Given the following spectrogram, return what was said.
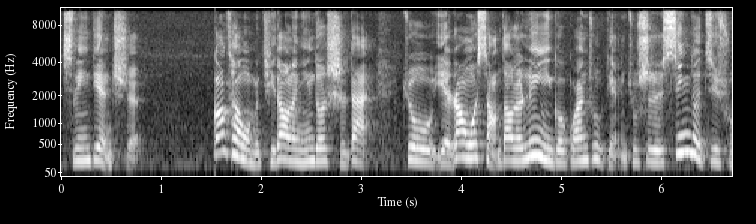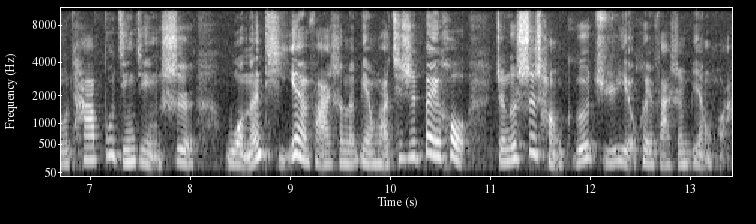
麒麟电池。刚才我们提到了宁德时代，就也让我想到了另一个关注点，就是新的技术它不仅仅是我们体验发生了变化，其实背后整个市场格局也会发生变化。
